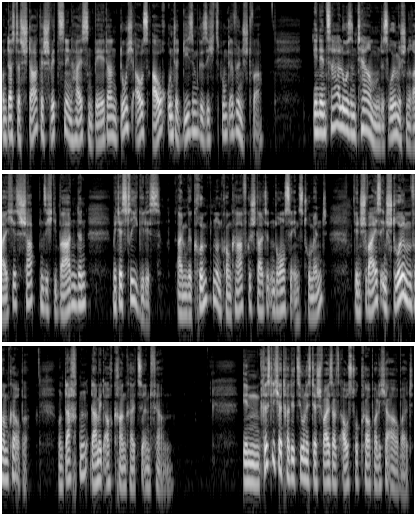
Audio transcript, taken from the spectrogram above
und dass das starke Schwitzen in heißen Bädern durchaus auch unter diesem Gesichtspunkt erwünscht war. In den zahllosen Thermen des römischen Reiches schabten sich die Badenden mit der Strigilis, einem gekrümmten und konkav gestalteten Bronzeinstrument, den Schweiß in Strömen vom Körper und dachten, damit auch Krankheit zu entfernen. In christlicher Tradition ist der Schweiß als Ausdruck körperlicher Arbeit,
